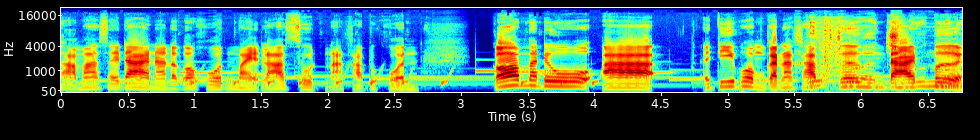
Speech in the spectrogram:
สามารถใช้ได้นะ แล้วก็โค้ดใหม่ล่าสุดนะครับทุกคน ก็มาดูอ่า ไอที่ผมกันนะครับ ซึ่งได้เปิด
